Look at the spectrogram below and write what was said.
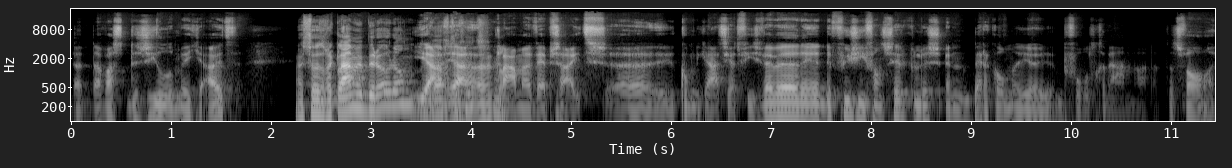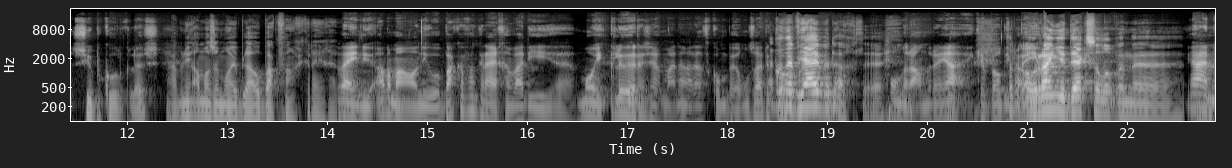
daar, daar was de ziel een beetje uit. Maar een soort reclamebureau dan? Ja, ja reclame, websites, eh, communicatieadvies. We hebben de, de fusie van Circulus en Berkel Milieu bijvoorbeeld gedaan. Dat is wel een supercoole klus. We hebben nu allemaal zo'n mooie blauwe bak van gekregen. Waar je nu allemaal nieuwe bakken van krijgen. Waar die eh, mooie kleuren, zeg maar, nou, dat komt bij ons uit de Ah, dat heb jij bedacht. eh. Onder andere, ja. Ik heb wel die Een oranje deksel op een... eh, Ja, en,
